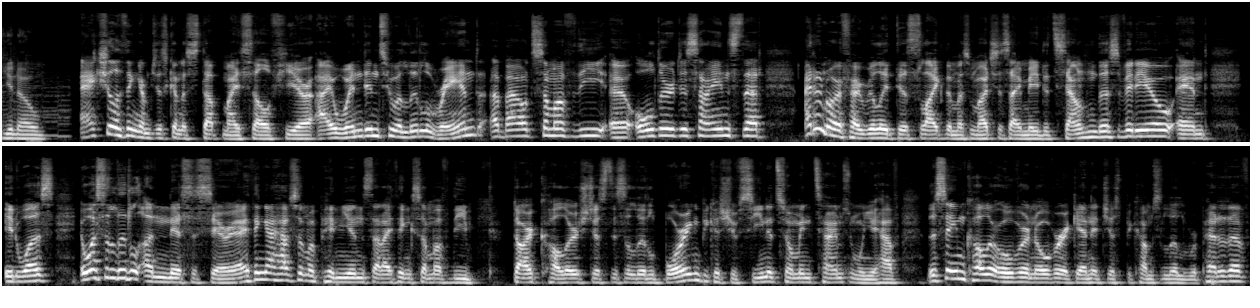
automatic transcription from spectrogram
you know, I actually think I'm just gonna stop myself here. I went into a little rant about some of the uh, older designs that I don't know if I really dislike them as much as I made it sound in this video, and it was it was a little unnecessary. I think I have some opinions that I think some of the dark colors just is a little boring because you've seen it so many times, and when you have the same color over and over again, it just becomes a little repetitive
